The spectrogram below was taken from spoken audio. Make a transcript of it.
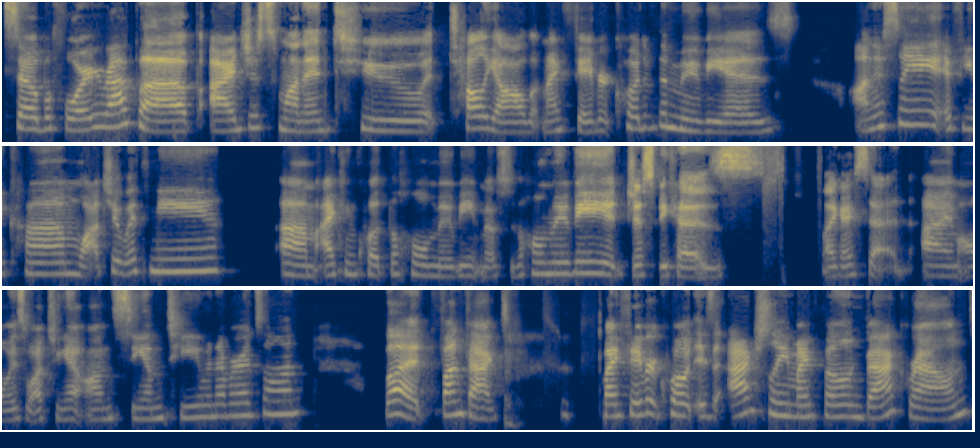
So before we wrap up, I just wanted to tell y'all what my favorite quote of the movie is. Honestly, if you come watch it with me, um, I can quote the whole movie, most of the whole movie, just because, like I said, I'm always watching it on CMT whenever it's on. But fun fact, my favorite quote is actually my phone background,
